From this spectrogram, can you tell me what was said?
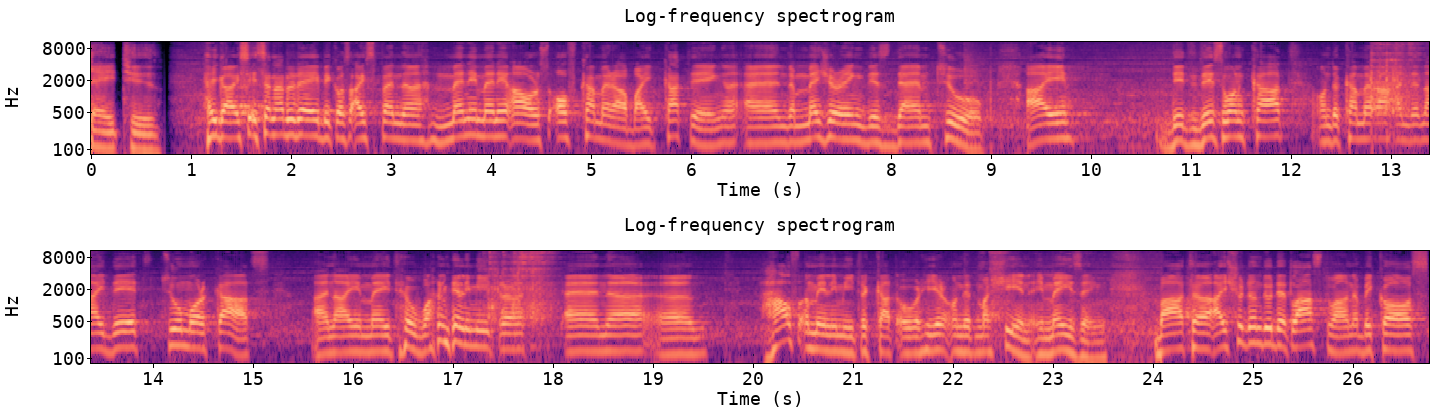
day two. Hey guys, it's another day because I spent uh, many, many hours off camera by cutting and measuring this damn tube. I did this one cut on the camera and then I did two more cuts and I made one millimeter and uh, uh, half a millimeter cut over here on that machine. Amazing. But uh, I shouldn't do that last one because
